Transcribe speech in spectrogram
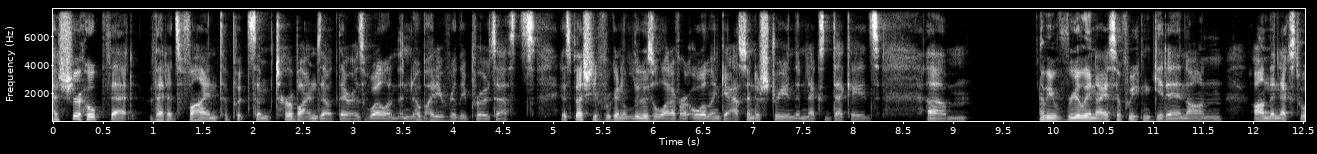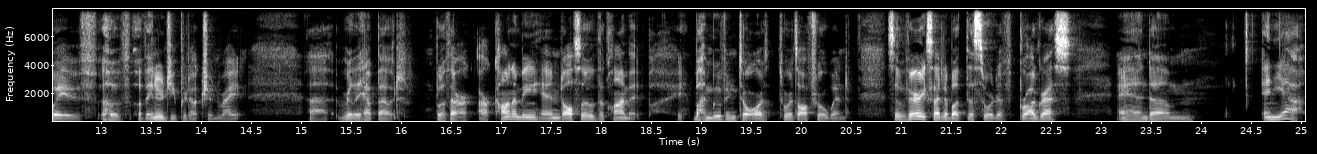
I sure hope that that it's fine to put some turbines out there as well, and that nobody really protests. Especially if we're going to lose a lot of our oil and gas industry in the next decades. Um, it'd be really nice if we can get in on on the next wave of, of energy production, right? Uh, really help out both our, our economy and also the climate by by moving to, towards offshore wind. So very excited about this sort of progress, and um, and yeah,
